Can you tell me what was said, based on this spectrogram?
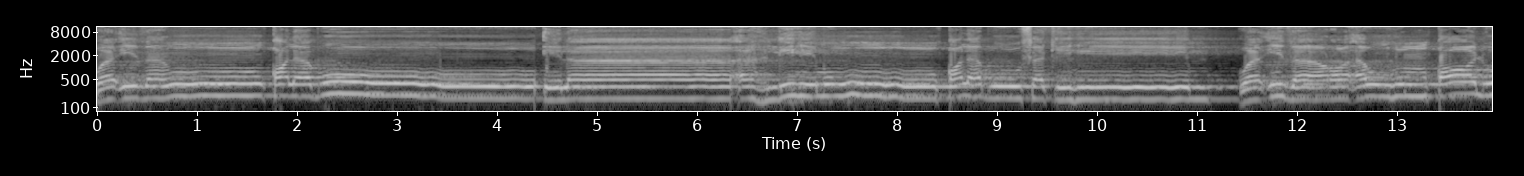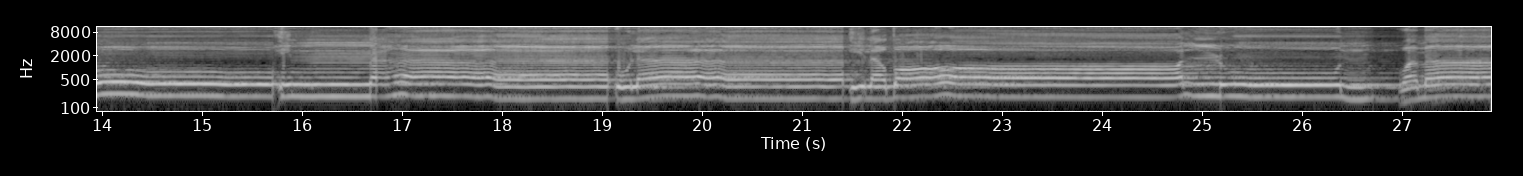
وإذا انقلبوا إلى أهلهم انقلبوا فكهين وإذا رأوهم قالوا إن هؤلاء لضالون وما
